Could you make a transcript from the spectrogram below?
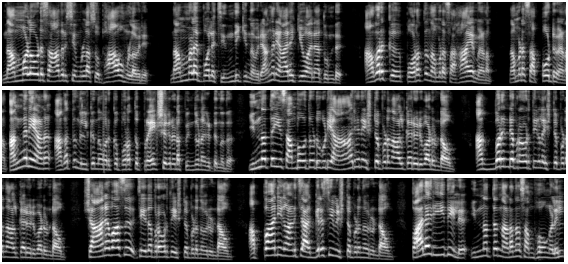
നമ്മളോട് സാദൃശ്യമുള്ള സ്വഭാവമുള്ളവർ നമ്മളെപ്പോലെ ചിന്തിക്കുന്നവർ അങ്ങനെ ആരൊക്കെയോ അതിനകത്തുണ്ട്. അവർക്ക് പുറത്ത് നമ്മുടെ സഹായം വേണം. നമ്മുടെ സപ്പോർട്ട് വേണം. അങ്ങനെയാണ് അകത്ത് നിൽക്കുന്നവർക്ക് പുറത്ത് പ്രേക്ഷകരുടെ പിന്തുണ കിട്ടുന്നത്. ഇന്നത്തെ ഈ സംഭവത്തോടു കൂടി ആര്യനെ ഇഷ്ടപ്പെടുന്ന ആൾക്കാർ ഒരുപാടുണ്ടാവും. അക്ബറിന്റെ പ്രവൃത്തികളെ ഇഷ്ടപ്പെടുന്ന ആൾക്കാർ ഒരുപാടുണ്ടാവും. ഷാനവാസ് ചെയ്ത പ്രവൃത്തി ഇഷ്ടപ്പെടുന്നവരുണ്ടാവും. അപ്പാനി കാണിച്ച അഗ്രസീവ് ഇഷ്ടപ്പെടുന്നവരുണ്ടാവും. പല രീതിയിൽ ഇന്നത്തെ നടന്ന സംഭവങ്ങളിൽ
